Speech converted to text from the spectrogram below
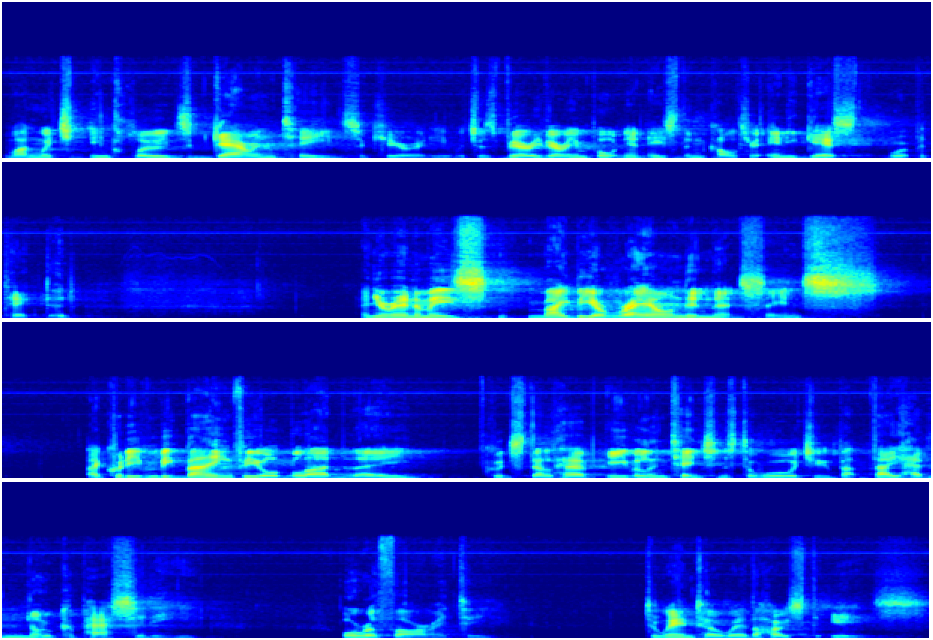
one which includes guaranteed security, which is very, very important in Eastern culture. Any guests were protected. And your enemies may be around in that sense. They could even be baying for your blood. They could still have evil intentions towards you, but they have no capacity or authority to enter where the host is.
